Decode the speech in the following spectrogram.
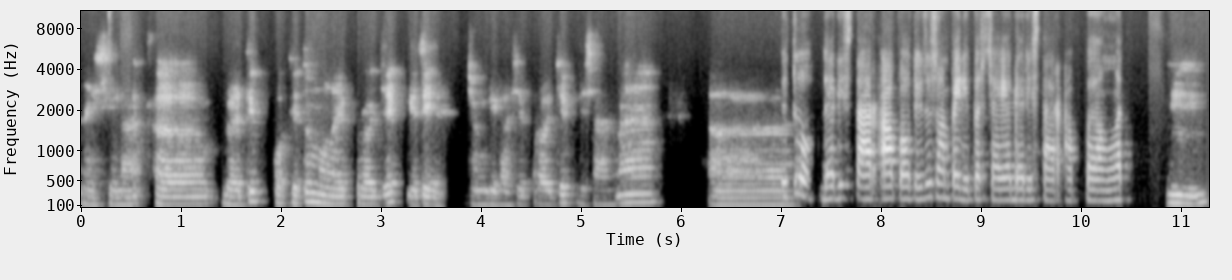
Nah, nah uh, berarti waktu itu mulai project gitu ya, yang dikasih project di sana. Uh... Itu dari startup waktu itu sampai dipercaya dari startup banget. Hmm.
